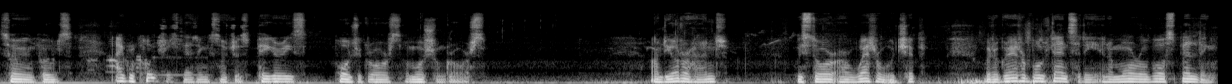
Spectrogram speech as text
swimming pools, agricultural settings such as piggeries, poultry growers and mushroom growers. On the other hand, we store our wetter wood chip with a greater bulk density in a more robust building.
